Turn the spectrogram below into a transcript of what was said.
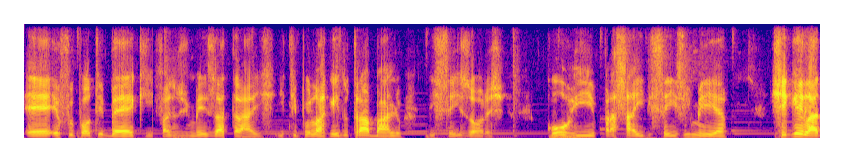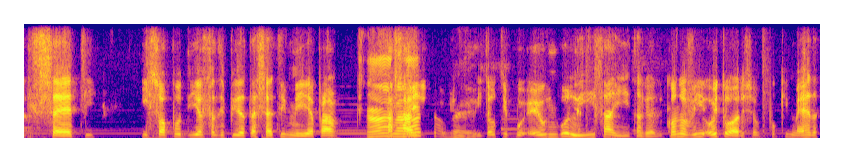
é, eu fui pro Outback faz uns meses atrás. E tipo, eu larguei do trabalho de 6 horas. Corri pra sair de 6 e meia. Cheguei lá de 7 e só podia fazer pedido até 7 e meia pra, pra sair. Caraca, velho. Então, tipo, eu engoli e saí, tá ligado? Quando eu vi 8 horas, eu, pô, que merda.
